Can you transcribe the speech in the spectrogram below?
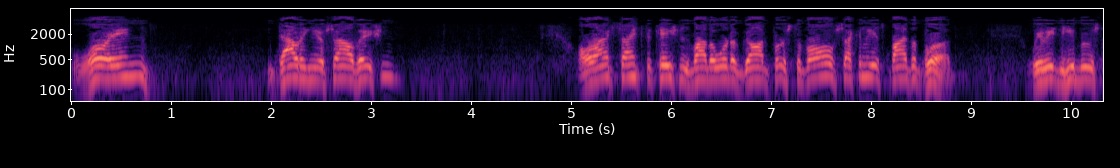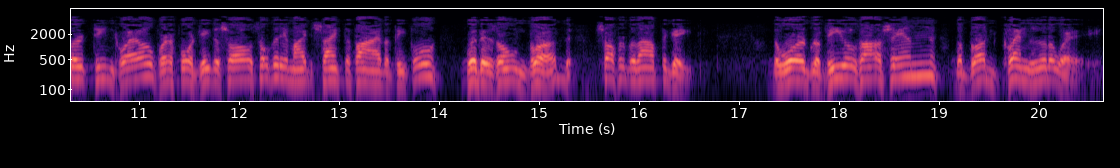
worrying, doubting your salvation. All right, sanctification is by the word of God, first of all. Secondly, it's by the blood. We read in Hebrews 13:12, wherefore Jesus also, that he might sanctify the people with his own blood, suffered without the gate. The word reveals our sin, the blood cleanses it away.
